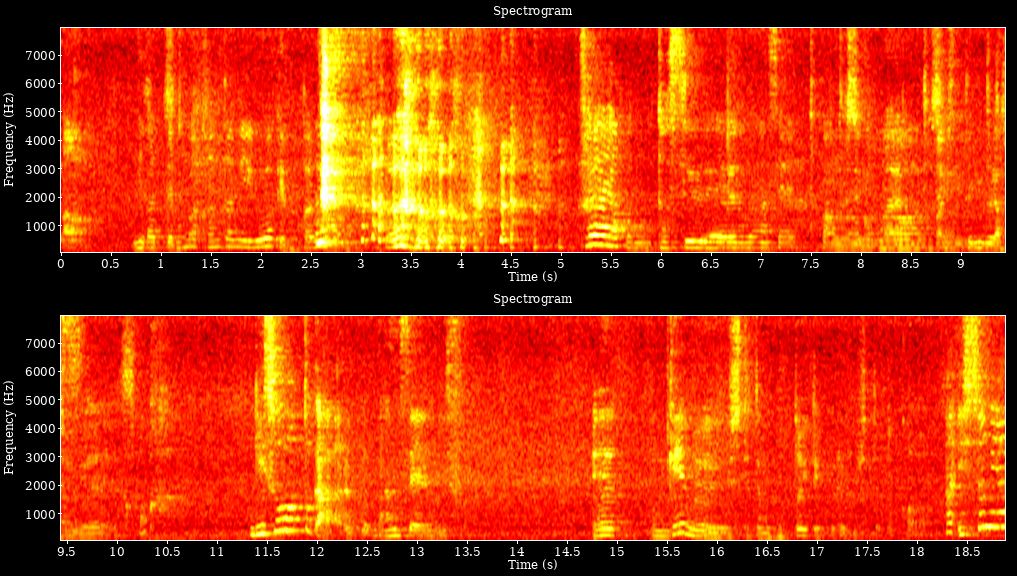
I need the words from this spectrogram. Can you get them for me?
かな。苦手そんな簡単にいるわけなかろうそれはやっぱもう年上の男性とかの年前のとか一人暮らし。理想とかある？男性の理想。えゲームしててもほっといてくれる人とかあ一緒にや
